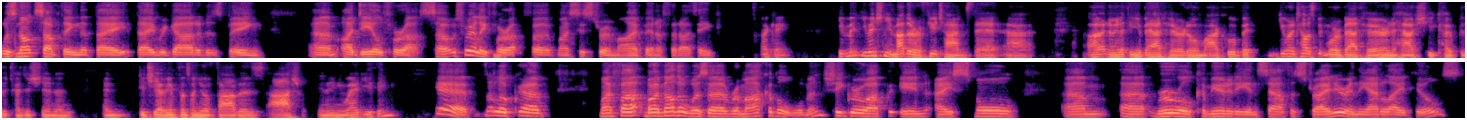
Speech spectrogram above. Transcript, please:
was not something that they they regarded as being um, ideal for us. So it was really for for my sister and my benefit, I think. Okay, you, you mentioned your mother a few times there. I don't know anything about her at all, Michael, but do you want to tell us a bit more about her and how she coped with the transition and and did she have influence on your father's art in any way? Do you think? Yeah, look, uh, my, fa- my mother was a remarkable woman. She grew up in a small um, uh, rural community in South Australia in the Adelaide Hills.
